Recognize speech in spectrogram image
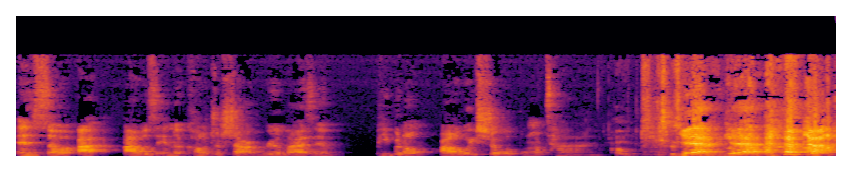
and so I I was in a culture shock, realizing people don't always show up on time. Oh, Yeah, yeah.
